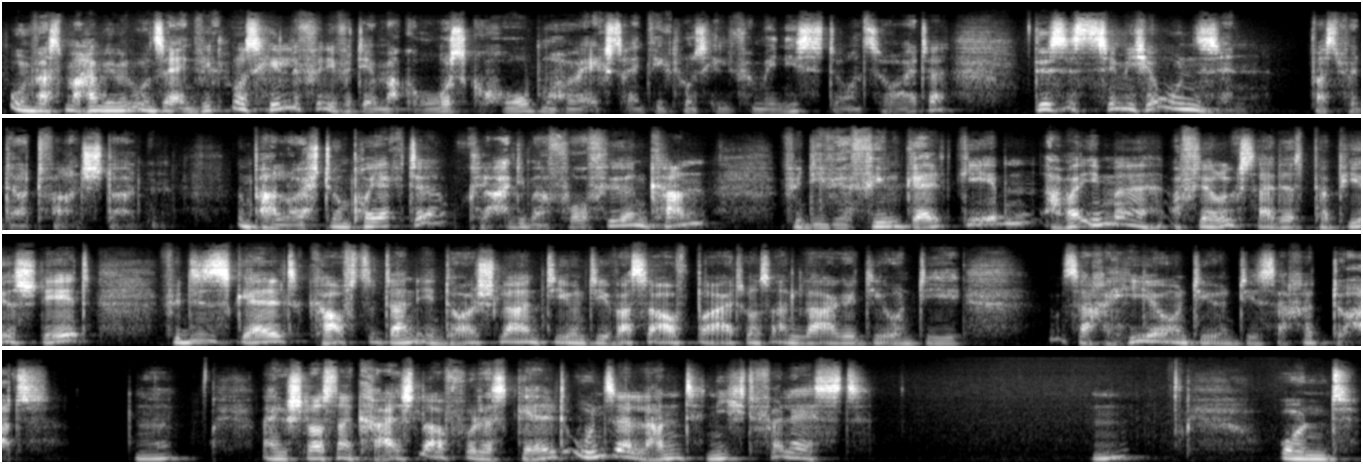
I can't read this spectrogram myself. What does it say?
Und was machen wir mit unserer Entwicklungshilfe? Die wird ja immer groß gehoben, haben wir extra Entwicklungshilfeminister und so weiter. Das ist ziemlicher Unsinn, was wir dort veranstalten. Ein paar Leuchtturmprojekte, klar, die man vorführen kann, für die wir viel Geld geben, aber immer auf der Rückseite des Papiers steht, für dieses Geld kaufst du dann in Deutschland die und die Wasseraufbereitungsanlage, die und die Sache hier und die und die Sache dort. Ne? Ein geschlossener Kreislauf, wo das Geld unser Land nicht verlässt. Hm? Und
